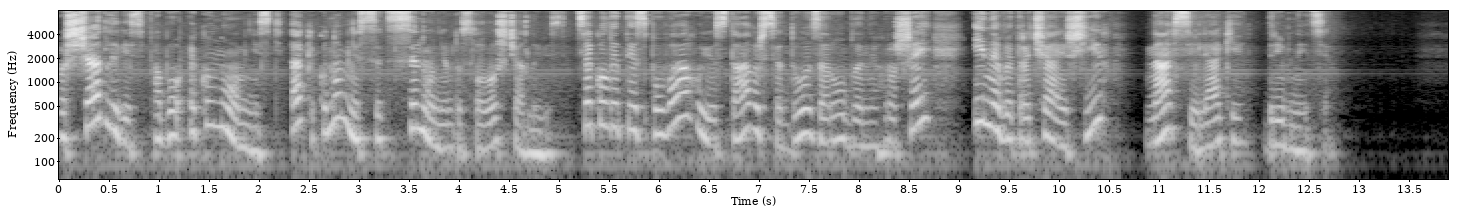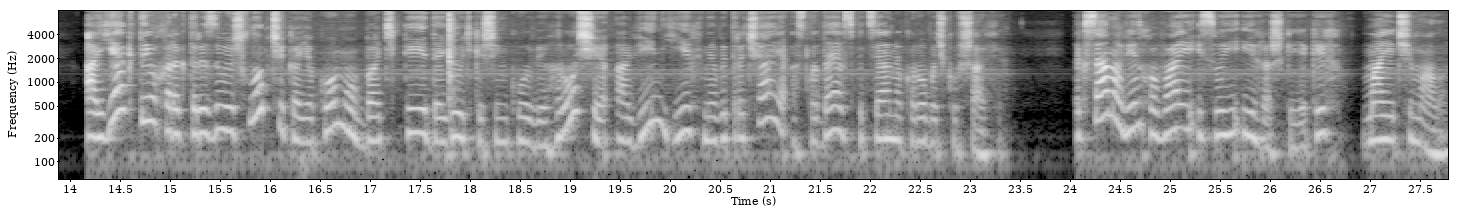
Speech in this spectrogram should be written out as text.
Ощадливість або економність. Так, економність це синонім до слова ощадливість. Це коли ти з повагою ставишся до зароблених грошей і не витрачаєш їх на всілякі дрібниці. А як ти охарактеризуєш хлопчика, якому батьки дають кишенькові гроші, а він їх не витрачає, а складає в спеціальну коробочку в шафі? Так само він ховає і свої іграшки, яких має чимало.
